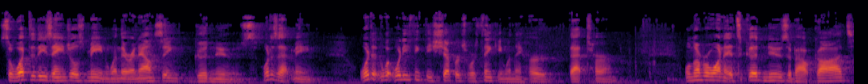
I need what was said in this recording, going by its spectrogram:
So, what do these angels mean when they're announcing good news? What does that mean? What, what, what, do you think these shepherds were thinking when they heard that term? Well, number one, it's good news about God's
